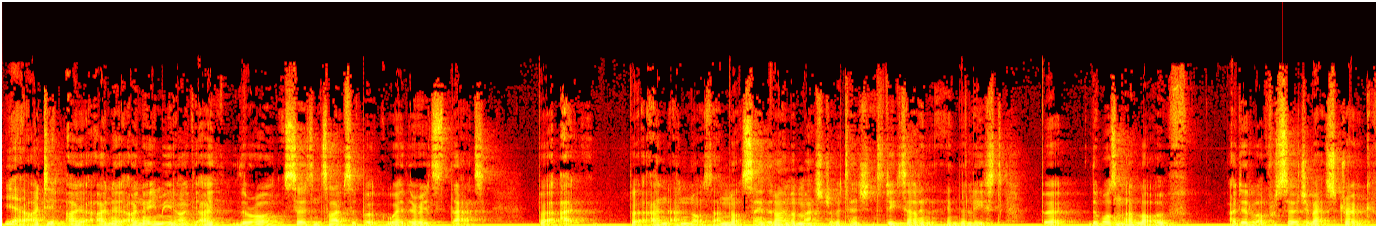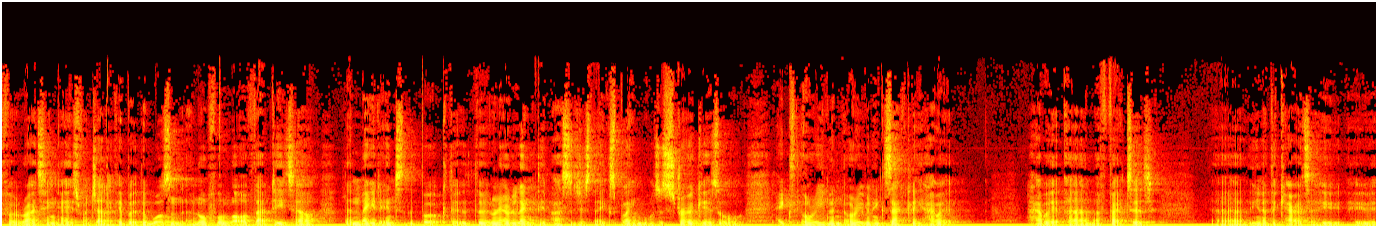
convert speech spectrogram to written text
Yeah, I, do, I, I know I know you mean. I, I, there are certain types of book where there is that, but I, but and I'm not I'm not saying that I'm a master of attention to detail in, in the least, but there wasn't a lot of I did a lot of research about stroke for writing Ars Angelica, but there wasn't an awful lot of that detail that made it into the book. There, there were no lengthy passages that explain what a stroke is, or or even or even exactly how it how it um, affected uh, you know the character who who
